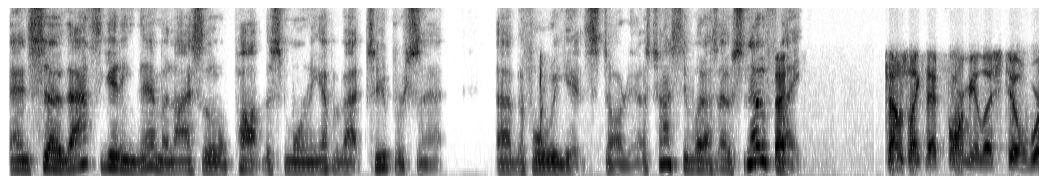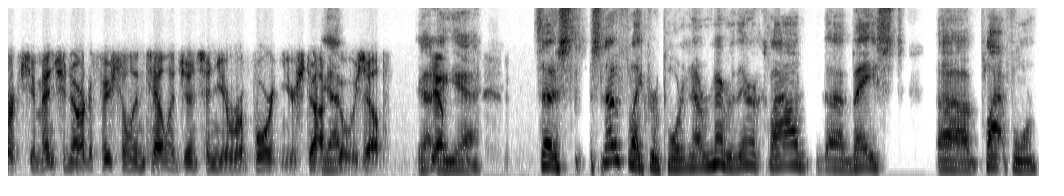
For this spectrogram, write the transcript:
and so that's getting them a nice little pop this morning, up about two percent uh, before we get started. I was trying to see what else. Oh, Snowflake. That sounds like that formula still works. You mentioned artificial intelligence in your report, and your stock yep. goes up. Yeah, yep. yeah. So S- Snowflake reported. Now remember, they're a cloud-based uh, uh, platform,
